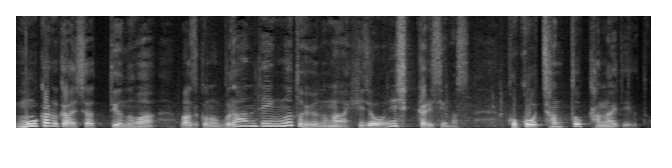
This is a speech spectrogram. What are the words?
儲かる会社っていうのはまずこのブランディングというのが非常にしっかりしています。ここをちゃんと考えていると。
